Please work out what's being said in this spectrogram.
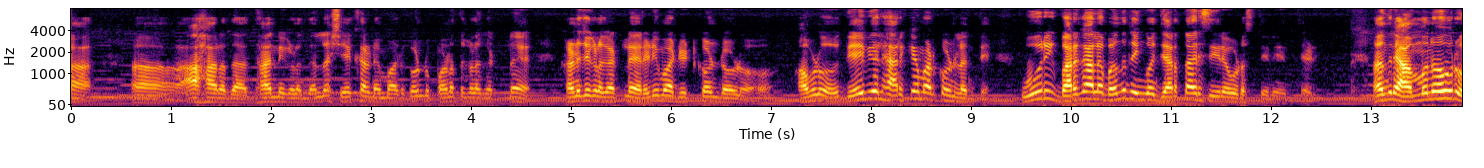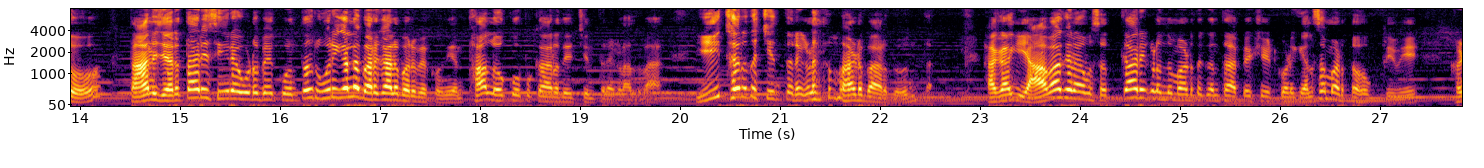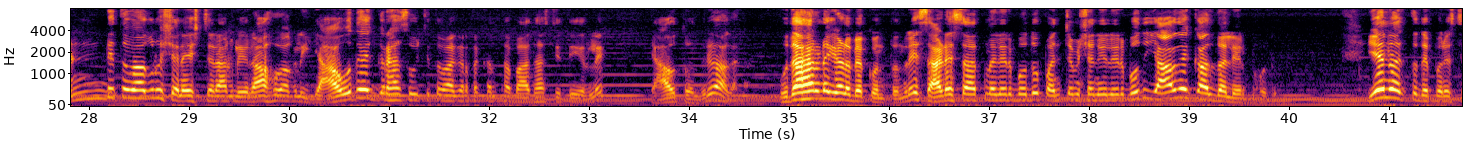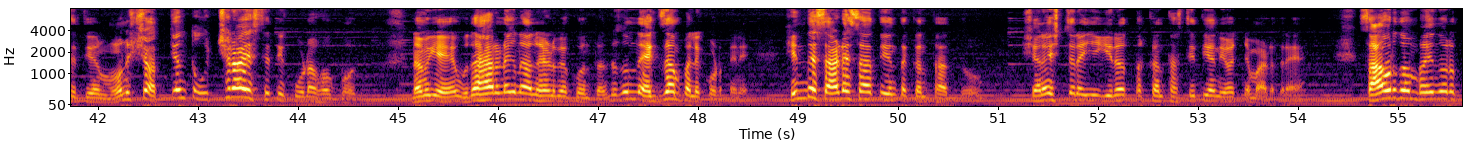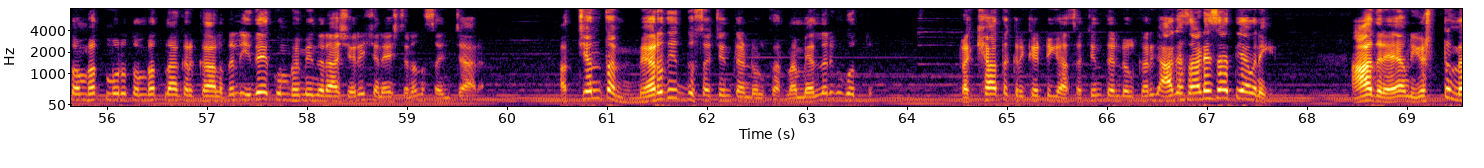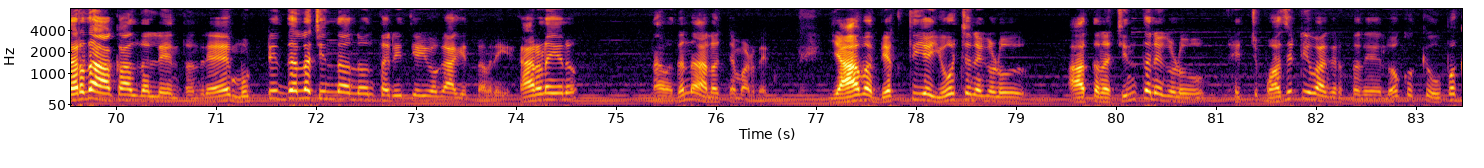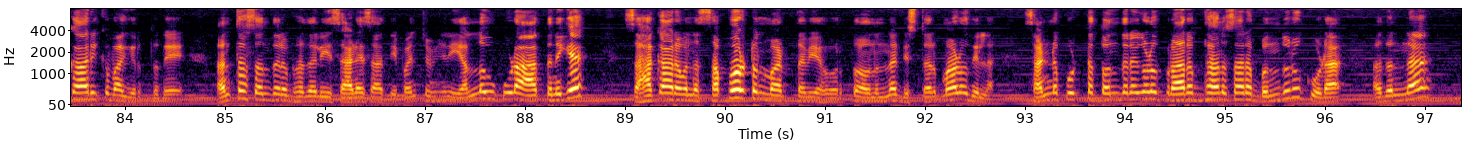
ಆಹಾರದ ಧಾನ್ಯಗಳನ್ನೆಲ್ಲ ಶೇಖರಣೆ ಮಾಡಿಕೊಂಡು ಪಣತಗಳ ಗಟ್ಟಲೆ ಕಣಜಗಳ ಗಟ್ಟಲೆ ರೆಡಿ ಮಾಡಿ ಇಟ್ಕೊಂಡವಳು. ಅವಳು ದೇವಿಯಲ್ಲಿ ಹರಕೆ ಮಾಡ್ಕೊಂಡ್ಲಂತೆ ಊರಿಗೆ ಬರಗಾಲ ಬಂದು ನಿಂಗೊಂದು ಜರತಾರಿ ಸೀರೆ ಉಡಿಸ್ತೀನಿ ಅಂತೇಳಿ. ಅಂದರೆ ಅಮ್ಮನವರು ತಾನು ಜರತಾರಿ ಸೀರೆ ಉಡಬೇಕು ಅಂತಂದ್ರೆ ಊರಿಗೆಲ್ಲ ಬರಗಾಲ ಬರಬೇಕು. ಎಂಥ ಲೋಕೋಪಕಾರದ ಚಿಂತನೆಗಳಲ್ವಾ? ಈ ಥರದ ಚಿಂತನೆಗಳನ್ನು ಮಾಡಬಾರ್ದು ಅಂತ. ಹಾಗಾಗಿ ಯಾವಾಗ ನಾವು ಸತ್ಕಾರ್ಯಗಳನ್ನು ಮಾಡತಕ್ಕಂಥ ಅಪೇಕ್ಷೆ ಇಟ್ಕೊಂಡು ಕೆಲಸ ಮಾಡ್ತಾ ಹೋಗ್ತೀವಿ ಖಂಡಿತವಾಗಲೂ ಶನೈಶ್ಚರಾಗಲಿ ರಾಹು ಆಗಲಿ, ಯಾವುದೇ ಗ್ರಹ ಸೂಚಿತವಾಗಿರ್ತಕ್ಕಂಥ ಬಾಧಾ ಸ್ಥಿತಿ ಇರಲಿ, ಯಾವ ತೊಂದರೆಯೂ ಆಗಲ್ಲ. ಉದಾಹರಣೆಗೆ ಹೇಳಬೇಕು ಅಂತಂದ್ರೆ ಸಾಡೆ ಸಾತ್ನಲ್ಲಿ ಇರ್ಬೋದು ಪಂಚಮ ಶನಿಯಲ್ಲಿ ಇರ್ಬೋದು ಯಾವುದೇ ಕಾಲದಲ್ಲಿ ಇರಬಹುದು ಏನಾಗ್ತದೆ ಪರಿಸ್ಥಿತಿ? ಮನುಷ್ಯ ಅತ್ಯಂತ ಉಚ್ಚರಾಯ ಸ್ಥಿತಿ ಕೂಡ ಹೋಗ್ಬೋದು. ನಮಗೆ ಉದಾಹರಣೆಗೆ ನಾನು ಹೇಳಬೇಕು ಅಂತಂದ್ರೆ ಒಂದು ಎಕ್ಸಾಂಪಲ್ ಕೊಡ್ತೇನೆ. ಹಿಂದೆ ಸಾಡೆ ಸಾತಿ ಅಂತಕ್ಕಂಥದ್ದು ಶನೈಶ್ಚರ ಈಗಿರತಕ್ಕಂಥ ಸ್ಥಿತಿಯನ್ನು ಯೋಚನೆ ಮಾಡಿದ್ರೆ ಸಾವಿರದ ಒಂಬೈನೂರ ತೊಂಬತ್ಮೂರು ತೊಂಬತ್ನಾಲ್ಕರ ಕಾಲದಲ್ಲಿ ಇದೇ ಕುಂಭಮೀನ ರಾಶಿಯಲ್ಲಿ ಶನೇಶ್ವರನ ಸಂಚಾರ. ಅತ್ಯಂತ ಮೆರೆದಿದ್ದು ಸಚಿನ್ ತೆಂಡೂಲ್ಕರ್, ನಮ್ಮೆಲ್ಲರಿಗೂ ಗೊತ್ತು. ಪ್ರಖ್ಯಾತ ಕ್ರಿಕೆಟಿಗ ಸಚಿನ್ ತೆಂಡೂಲ್ಕರ್ಗೆ ಆಗ ಸಾಡೆ ಸಾತಿ ಅವನಿಗೆ. ಆದರೆ ಅವನು ಎಷ್ಟು ಮೆರೆದ ಆ ಕಾಲದಲ್ಲಿ ಅಂತಂದ್ರೆ ಮುಟ್ಟಿದ್ದೆಲ್ಲ ಚಿನ್ನ ಅನ್ನುವಂಥ ರೀತಿಯ ಯೋಗ ಆಗಿತ್ತು ಅವನಿಗೆ. ಕಾರಣ ಏನು? ನಾವು ಅದನ್ನು ಆಲೋಚನೆ ಮಾಡಬೇಕು. ಯಾವ ವ್ಯಕ್ತಿಯ ಯೋಚನೆಗಳು ಆತನ ಚಿಂತನೆಗಳು ಹೆಚ್ಚು ಪಾಸಿಟಿವ್ ಆಗಿರ್ತದೆ, ಲೋಕಕ್ಕೆ ಉಪಕಾರಿಕವಾಗಿರ್ತದೆ. ಅಂಥ ಸಂದರ್ಭದಲ್ಲಿ ಸಾಡೆ ಸಾತಿ ಪಂಚಮಶನಿ ಎಲ್ಲವೂ ಕೂಡ ಆತನಿಗೆ ಸಹಕಾರವನ್ನು ಸಪೋರ್ಟನ್ನು ಮಾಡ್ತವೆ ಹೊರತು ಅವನನ್ನು ಡಿಸ್ಟರ್ಬ್ ಮಾಡೋದಿಲ್ಲ. ಸಣ್ಣ ಪುಟ್ಟ ತೊಂದರೆಗಳು ಪ್ರಾರಬ್ಧಾನುಸಾರ ಬಂದರೂ ಕೂಡ ಅದನ್ನು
